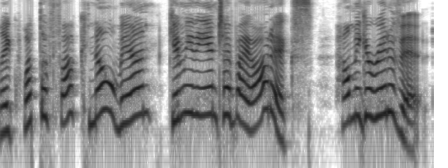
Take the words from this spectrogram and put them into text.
Like, what the fuck? No, man. Give me the antibiotics. Help me get rid of it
